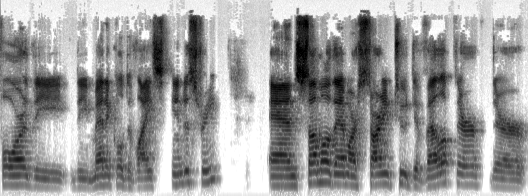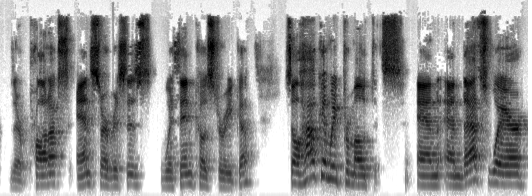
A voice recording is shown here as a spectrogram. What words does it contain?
for the, the medical device industry. And some of them are starting to develop their, their, their products and services within Costa Rica. So how can we promote this? And and that's where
